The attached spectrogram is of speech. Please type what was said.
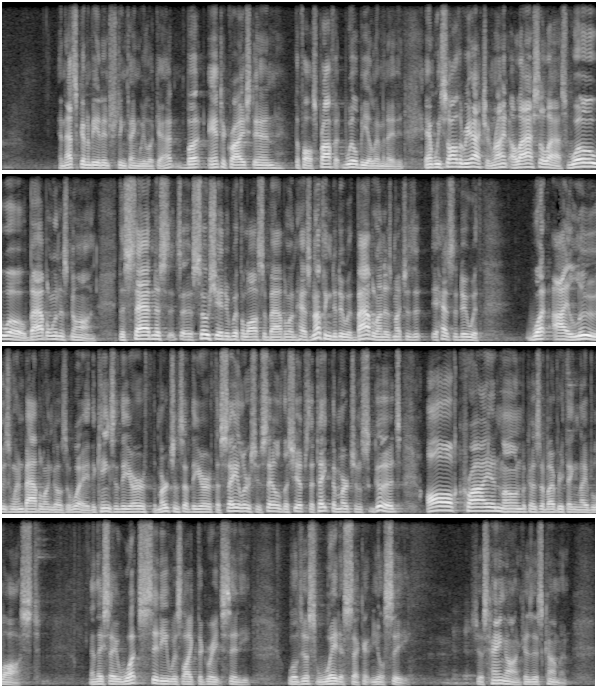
And that's going to be an interesting thing we look at. But Antichrist and the false prophet will be eliminated. And we saw the reaction, right? Alas, alas, woe, woe, Babylon is gone. The sadness that's associated with the loss of Babylon has nothing to do with Babylon as much as it has to do with what I lose when Babylon goes away. The kings of the earth, the merchants of the earth, the sailors who sail the ships that take the merchants' goods, all cry and moan because of everything they've lost. And they say, What city was like the great city? Well, just wait a second and you'll see. Just hang on because it's coming.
